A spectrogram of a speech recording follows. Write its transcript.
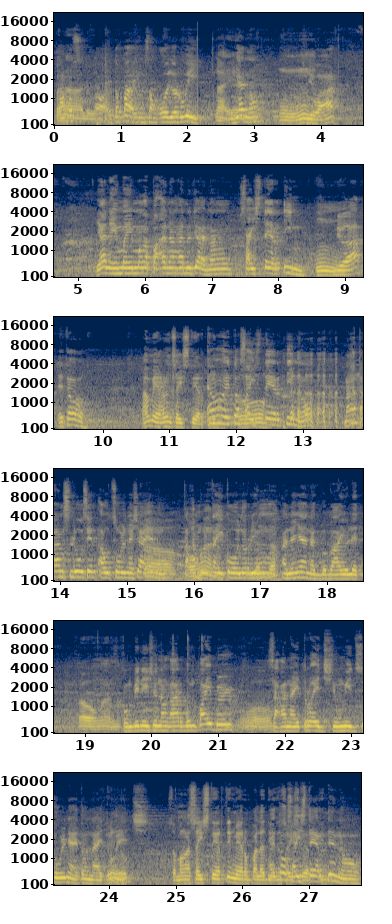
Tapos, oh, ito pa, yung isang colorway. Ah, yan. yan, no? Mm. Di ba? Yan, eh, may mga paa ng ano dyan, ng size 13. Mm. Di ba? Ito. Ah, meron size 13. Oh, ito, size Oo. 13, no? Naka-translucent outsole na siya, yan, no? Oo. Saka Oo multicolor yung, Ganda. ano niya, nagba-violet. Oo nga, no? Combination ng carbon fiber, Oo. saka nitro edge, yung midsole niya, ito, nitro Yun, no? edge. Sa mga size 13, meron pala dito Ito, size 13, no?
